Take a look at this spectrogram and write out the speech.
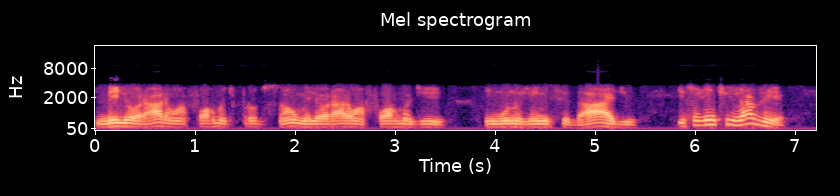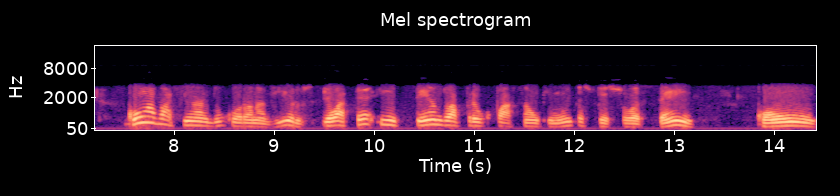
melhoraram a forma de produção, melhoraram a forma de imunogenicidade. Isso a gente já vê. Com a vacina do coronavírus, eu até entendo a preocupação que muitas pessoas têm com,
